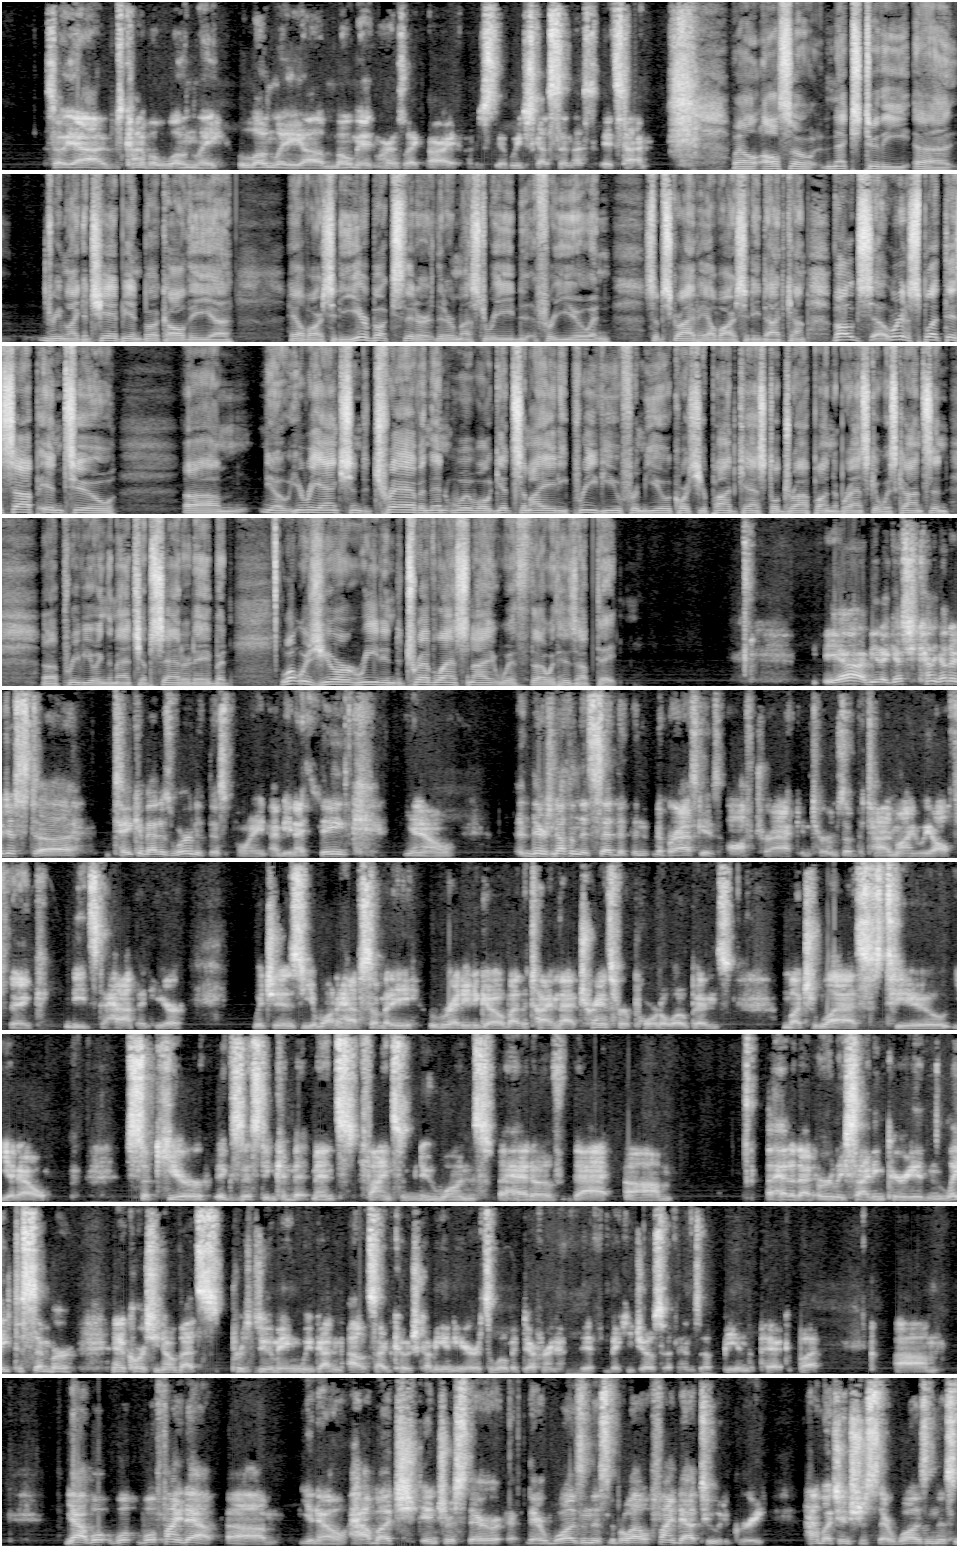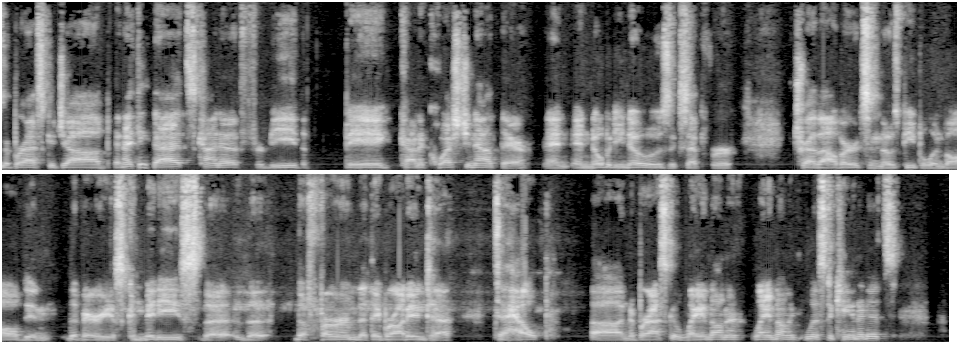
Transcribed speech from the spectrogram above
so yeah, it was kind of a lonely, lonely uh, moment where I was like, all right, just we just got to send this. It's time. Well, also next to the uh, Dream Like a Champion book, all the uh, Hail Varsity yearbooks that are that are must read for you, and subscribe hailvarsity.com. Vogues, uh, we're going to split this up into. Um, you know your reaction to Trev, and then we will get some I eighty preview from you. Of course, your podcast will drop on Nebraska, Wisconsin, uh, previewing the matchup Saturday. But what was your read into Trev last night with uh, with his update? Yeah, I mean, I guess you kind of got to just uh, take him at his word at this point. I mean, I think, you know, there's nothing that said that the Nebraska is off track in terms of the timeline we all think needs to happen here, which is you want to have somebody ready to go by the time that transfer portal opens, much less to, you know, secure existing commitments, find some new ones ahead of that. Um, ahead of that early signing period in late December. And of course, you know, that's presuming we've got an outside coach coming in here. It's a little bit different if, if Mickey Joseph ends up being the pick. But um, yeah, we'll, we'll, we'll find out, um, you know, how much interest there there was in this. Well, find out to a degree how much interest there was in this Nebraska job. And I think that's kind of, for me, the big kind of question out there. And, and nobody knows except for Trev Alberts and those people involved in the various committees, the the the firm that they brought in to to help uh, Nebraska land on a land on a list of candidates.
